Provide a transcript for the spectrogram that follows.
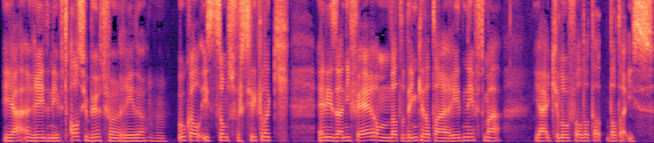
ja, een reden heeft. Alles gebeurt voor een reden. Ook al is het soms verschrikkelijk en is dat niet fair om dat te denken dat dat een reden heeft, maar ja, ik geloof wel dat dat, dat, dat is.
